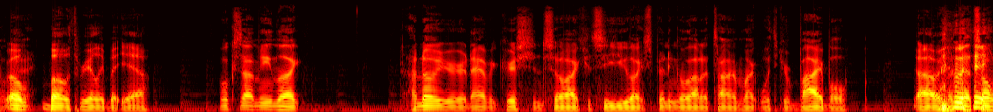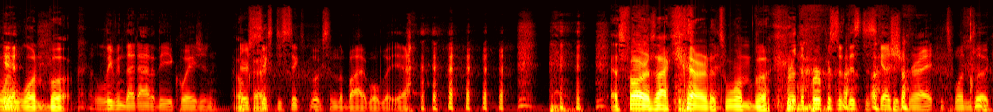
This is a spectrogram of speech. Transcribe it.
Okay. Oh, both really, but yeah. Well, because I mean, like, I know you're an avid Christian, so I can see you like spending a lot of time like with your Bible, Oh, but that's only one book. leaving that out of the equation. There's Okay. 66 books in the Bible, but yeah. As far as I count it's one book. For the purpose of this discussion, right? It's one book.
